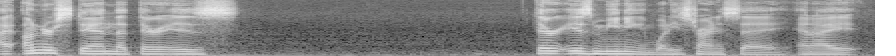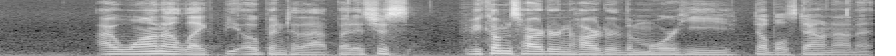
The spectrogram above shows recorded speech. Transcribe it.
I understand that there is there is meaning in what he's trying to say, and I I want to like be open to that, but it's just it becomes harder and harder the more he doubles down on it.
